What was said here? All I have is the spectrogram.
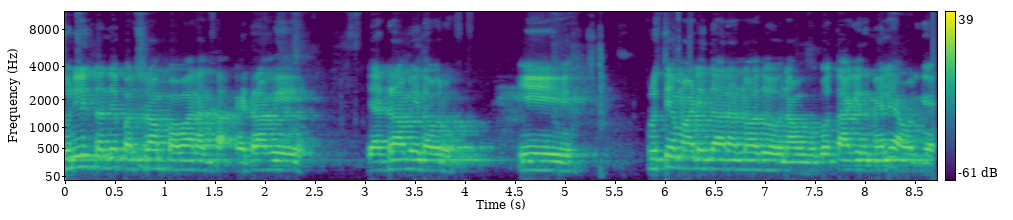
ಸುನೀಲ್ ತಂದೆ ಪರಶುರಾಮ್ ಪವಾರ್ ಅಂತ ಯಡ್ರಾಮಿ ಯಡ್ರಾಮಿದವರು ಈ ಕೃತ್ಯ ಮಾಡಿದ್ದಾರೆ ಅನ್ನೋದು ನಾವು ಗೊತ್ತಾಗಿದ ಮೇಲೆ ಅವ್ರಿಗೆ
